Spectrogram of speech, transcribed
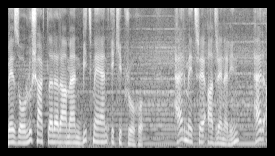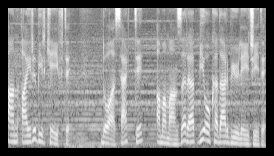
ve zorlu şartlara rağmen bitmeyen ekip ruhu. Her metre adrenalin, her an ayrı bir keyifti. Doğa sertti ama manzara bir o kadar büyüleyiciydi.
